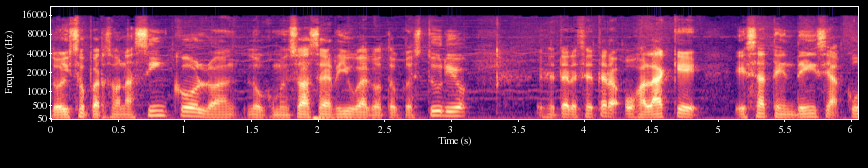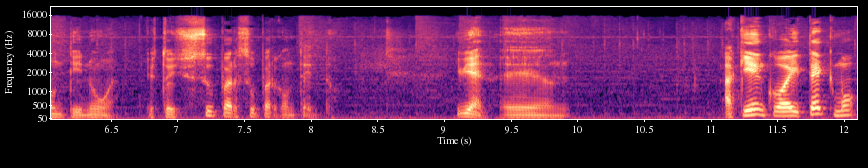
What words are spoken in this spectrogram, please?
Lo hizo Persona 5, lo, lo comenzó a hacer Ryuga Gotoku Studio, etcétera, etcétera. Ojalá que esa tendencia continúe. Estoy súper, súper contento. Y bien, eh, aquí en Koei Tecmo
